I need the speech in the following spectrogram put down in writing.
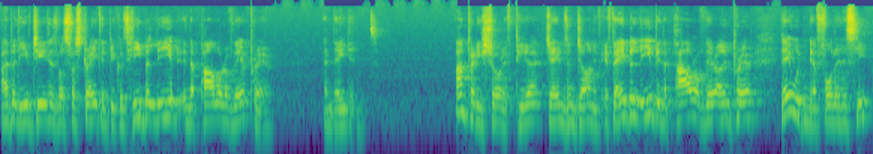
I believe Jesus was frustrated because he believed in the power of their prayer and they didn't. I'm pretty sure if Peter, James, and John, if, if they believed in the power of their own prayer, they wouldn't have fallen asleep.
